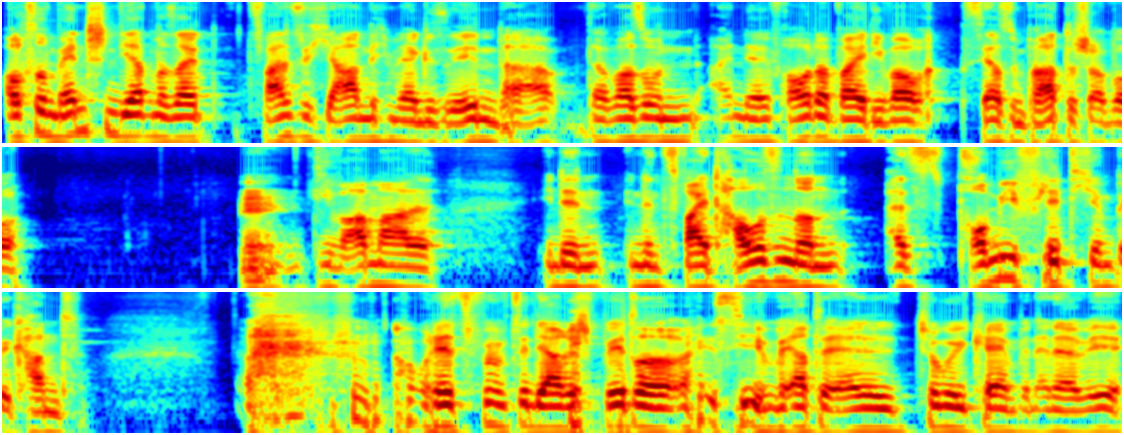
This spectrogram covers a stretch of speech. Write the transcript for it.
Auch so Menschen, die hat man seit 20 Jahren nicht mehr gesehen. Da, da war so ein, eine Frau dabei, die war auch sehr sympathisch, aber die war mal in den, in den 2000ern als Promi-Flittchen bekannt. Und jetzt 15 Jahre später ist sie im RTL Dschungelcamp in NRW.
